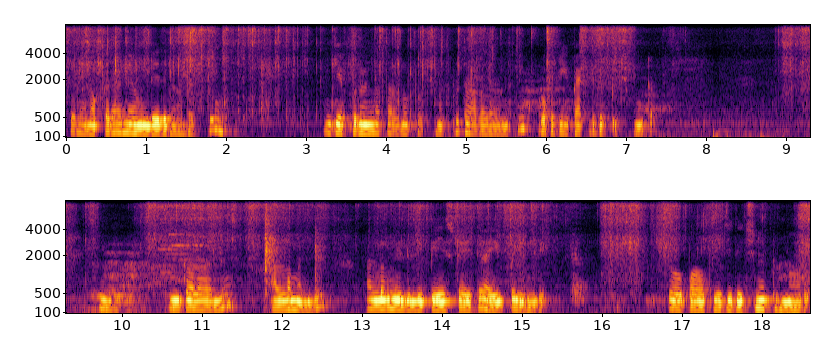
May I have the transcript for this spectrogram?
సో నేను ఒక్కదాన్నే ఉండేది కాబట్టి ఇంకెప్పుడన్నా తలనొప్పి వచ్చినప్పుడు తాగడానికి ఒక టీ ప్యాకెట్ తెప్పించుకుంటా. ఇంకా అలానే అల్లం అండి. అల్లం వెల్లుల్లి పేస్ట్ అయితే అయిపోయింది. సో పావు కేజీ తెచ్చినట్టున్నారు.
